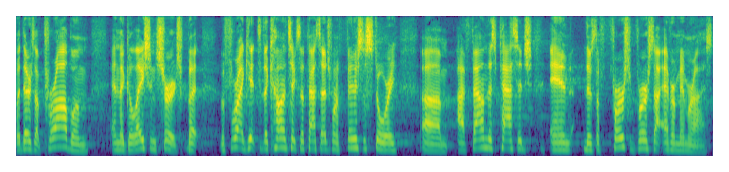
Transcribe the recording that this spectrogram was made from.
But there's a problem in the Galatian church. But before I get to the context of the passage, I just want to finish the story. Um, I found this passage, and there's the first verse I ever memorized.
